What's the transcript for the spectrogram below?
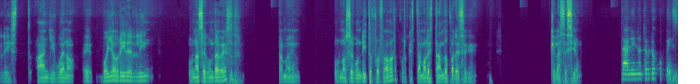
Listo. Angie, bueno, eh, voy a abrir el link una segunda vez. Dame unos segunditos, por favor, porque está molestando, parece que, que la sesión. Dale, no te preocupes.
